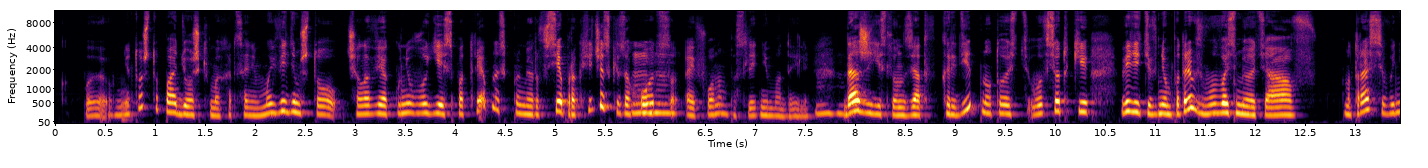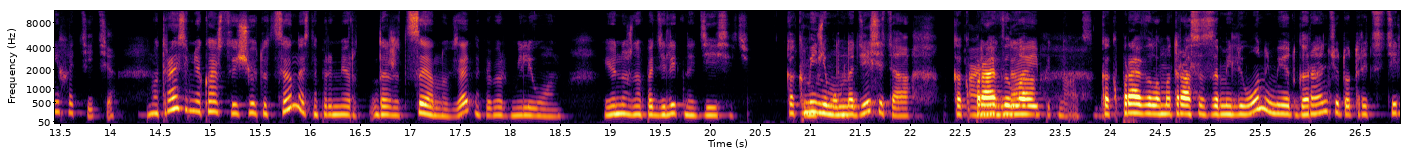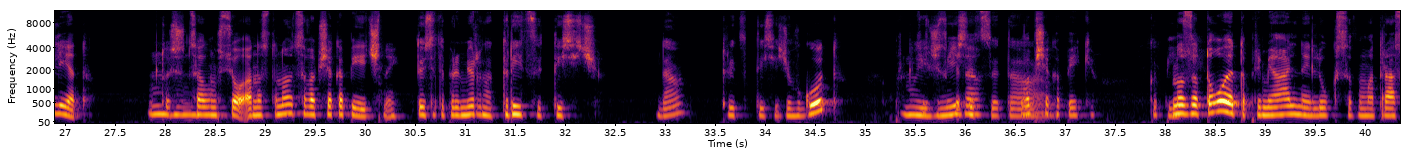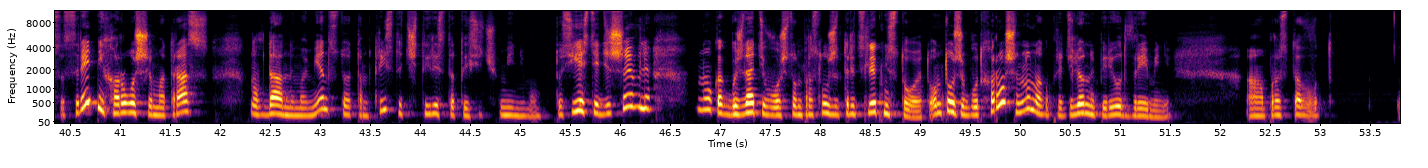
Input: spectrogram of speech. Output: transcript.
как бы не то, что по одежке мы их оценим, мы видим, что человек, у него есть потребность, к примеру, все практически заходят с Мгм. айфоном последней модели. Мгм. Даже если он взят в кредит, ну, то есть вы все-таки видите в нем потребность, вы возьмете, а в матрасе вы не хотите. В матрасе, мне кажется, еще эту ценность, например, даже цену взять, например, миллион, ее нужно поделить на 10. Как Потому минимум что- на 10, а как а правило, иногда и 15. как правило, матрасы за миллион имеют гарантию до 30 лет. То есть в целом все, она становится вообще копеечной. То есть это примерно 30 тысяч, да? 30 тысяч в год, ну и в Практически, да. месяц это Вообще копейки. Копейки. Но зато это премиальные люксовые матрасы. Средний хороший матрас, ну, в данный момент стоит там 300-400 тысяч минимум. То есть есть и дешевле, но как бы ждать его, что он прослужит 30 лет, не стоит. Он тоже будет хороший, но на определенный период времени. А, просто вот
